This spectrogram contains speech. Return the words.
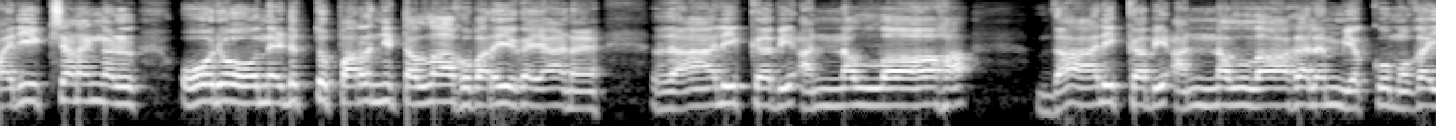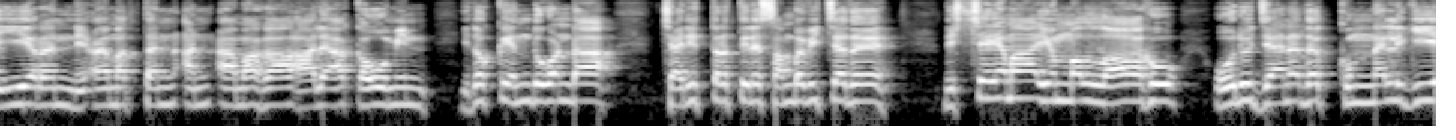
പരീക്ഷണങ്ങൾ ഓരോന്നെടുത്തു പറഞ്ഞിട്ട് അള്ളാഹു പറയുകയാണ് ദാലിക്കബി അന്നല്ലാഹ ذلك بأن الله لم يكن مغيرا نعمة أنعمها على قوم ഇതൊക്കെ എന്തുകൊണ്ടാ ചരിത്രത്തിൽ സംഭവിച്ചത് നിശ്ചയമായും അള്ളാഹു ഒരു ജനതക്കും നൽകിയ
